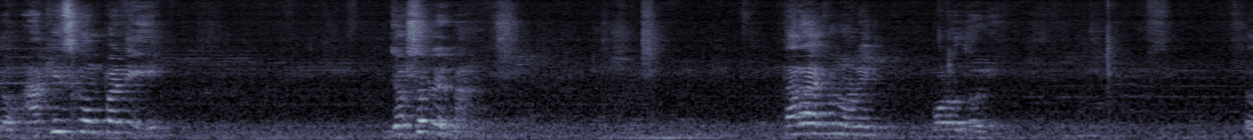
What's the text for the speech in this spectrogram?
তো আকিজ কোম্পানি যশোরের তারা এখন অনেক বড় ধনী। তো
